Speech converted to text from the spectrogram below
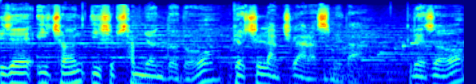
이제 2023년도도 며칠 남지가 않았습니다. 그래서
